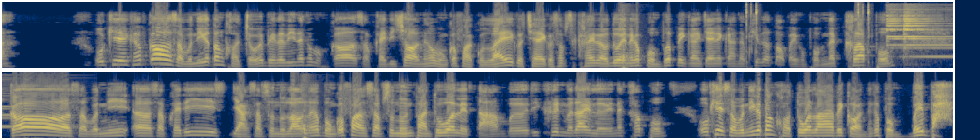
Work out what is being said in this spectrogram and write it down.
นะโอเคครับ ก็สำหรับวันนี้ก็ต้องขอจบไว้เพียงเท่านี้นะครับผมก็สำหรับใครที่ชอบนะครับผมก็ฝากกดไลค์กดแชร์กด subscribe เราด้วยนะครับผมเพื่อเป็นกำลังใจในการทำคลิปต่อไปของผมนะครับ ผม ก็สำหรับวันนี้เออสำหรับใครที่อยากสนับสนุนเรานะครับผมก็ฝากสนับสนุนผ่านทัวร์เลตตามเบอร์ที่ขึ้นมาได้เลยนะครับผมโอเคสำหรับวันนี้ก็ต้องขอตัวลาไปก่อนนะครับผมบ๊ายบาย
